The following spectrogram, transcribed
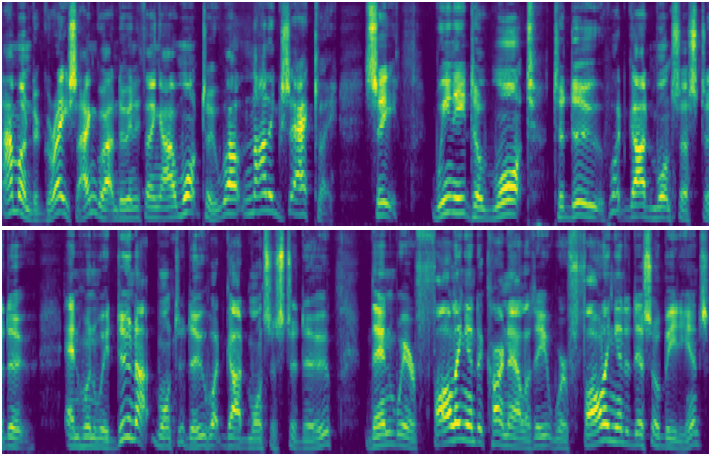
I'm under grace, I can go out and do anything I want to. Well, not exactly. See, we need to want to do what God wants us to do. And when we do not want to do what God wants us to do, then we're falling into carnality, we're falling into disobedience,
